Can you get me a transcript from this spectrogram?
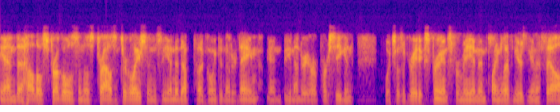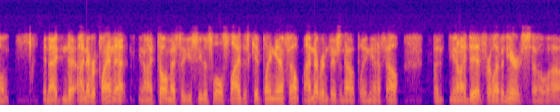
And uh, how those struggles and those trials and tribulations, he ended up uh, going to Notre Dame and being under Ara Parseghian, which was a great experience for me. And then playing 11 years in the NFL, and I I never planned that. You know, I told him I said, "You see this little slide? This kid playing the NFL. I never envisioned I would play in the NFL, but you know, I did for 11 years. So uh,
